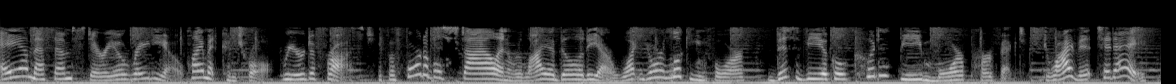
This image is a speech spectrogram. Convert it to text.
AM FM stereo radio, climate control, rear defrost. If affordable style and reliability are what you're looking for, this vehicle couldn't be more perfect. Drive it today.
